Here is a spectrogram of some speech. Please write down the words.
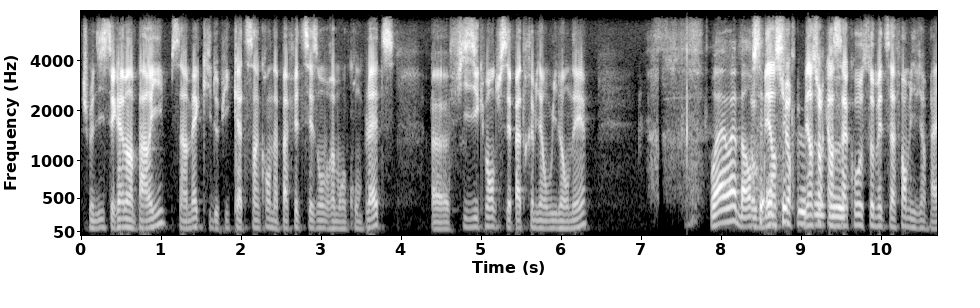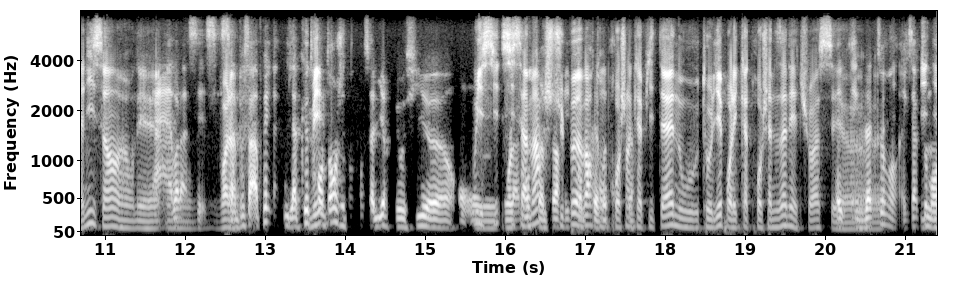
je me dis, c'est quand même un pari. C'est un mec qui depuis 4-5 ans n'a pas fait de saison vraiment complète. physiquement, tu sais pas très bien où il en est. Ouais, ouais, bah on sait, bien, sûr, bien sûr qu'un Sako au sommet de sa forme, il vient pas à Nice. Hein, on est, ah, voilà, c'est un peu ça. Après, il a que 30 ans, j'ai tendance à dire que aussi. Euh, oui, si, ça marche, tu peux avoir ton prochain capitaine ou taulier pour les 4 prochaines années, tu vois. Euh, exactement, exactement.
